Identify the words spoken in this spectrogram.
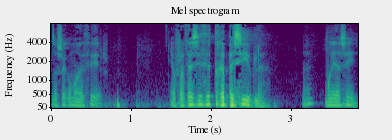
no sé cómo decir. En francés se dice très paisible, ¿eh? muy así,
